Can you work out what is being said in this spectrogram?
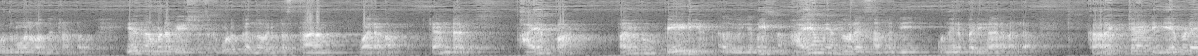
പുതുമകൾ വന്നിട്ടുണ്ടോ? ഇത് നമ്മുടെ പേഷ്യൻസിന് കൊടുക്കുന്ന ഒരു പ്രസ്ഥാനം വരണം. രണ്ട് ഭയപ്പാട്. പലർക്കും പേടിയാണ്. അത് വലിയ. ഭയം എന്ന് പറയുന്ന സംഗതി ഒന്നിനും പരിഹാരമല്ല. കറക്റ്റായിട്ട് എവിടെ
